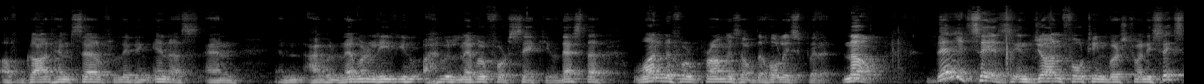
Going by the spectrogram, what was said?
of God Himself living in us. And, and I will never leave you, I will never forsake you. That's the wonderful promise of the Holy Spirit. Now, then it says in John 14, verse 26,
